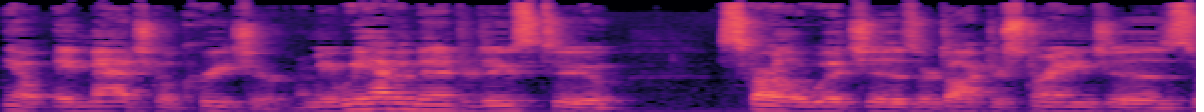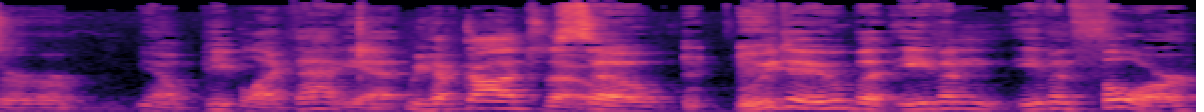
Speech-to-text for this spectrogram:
you know, a magical creature. I mean, we haven't been introduced to Scarlet Witches or Doctor Stranges or, or you know people like that yet. We have gods though. So we do, but even even Thor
